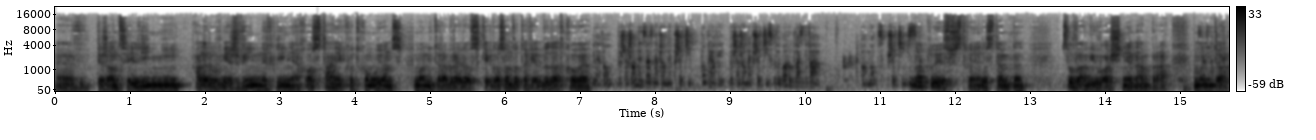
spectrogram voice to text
e, w bieżącej linii, ale również w innych liniach, o stanie, krótko mówiąc, monitora brajlowskiego. Są to takie dodatkowe. Lewo. Wyszarzony zaznaczony przycisk. Po prawej. Wyszarzony przycisk wyboru 2 z 2. Pomoc. Przycisk. No tu jest wszystko niedostępne z uwagi właśnie na brak monitora.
